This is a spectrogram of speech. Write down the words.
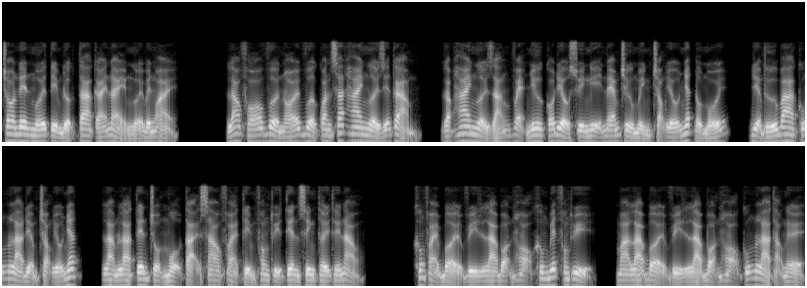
cho nên mới tìm được ta cái này người bên ngoài. Lão phó vừa nói vừa quan sát hai người diễn cảm gặp hai người dáng vẻ như có điều suy nghĩ ném trừ mình trọng yếu nhất đầu mối, điểm thứ ba cũng là điểm trọng yếu nhất, làm là tên trộm mộ tại sao phải tìm phong thủy tiên sinh thấy thế nào. Không phải bởi vì là bọn họ không biết phong thủy, mà là bởi vì là bọn họ cũng là thạo nghề,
